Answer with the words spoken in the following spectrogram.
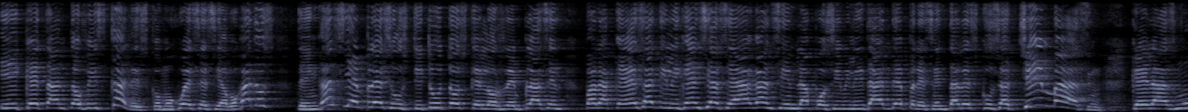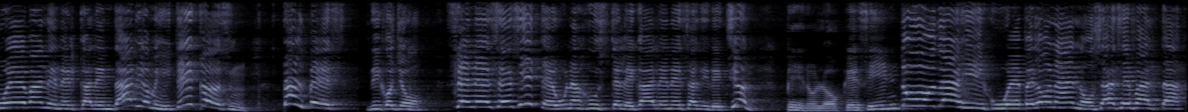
y que tanto fiscales como jueces y abogados tengan siempre sustitutos que los reemplacen para que esas diligencias se hagan sin la posibilidad de presentar excusas chimbas, que las muevan en el calendario, mijiticos. Tal vez, digo yo, se necesite un ajuste legal en esa dirección, pero lo que sin duda y pelona nos hace falta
